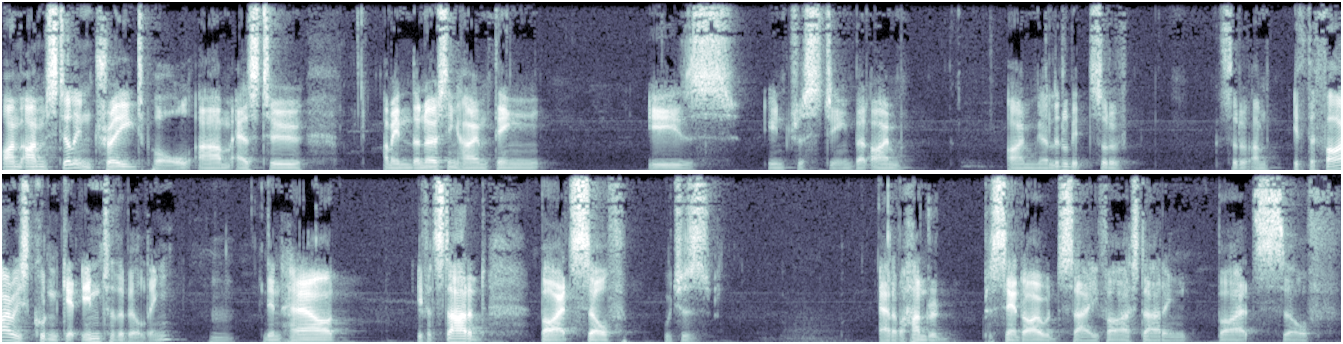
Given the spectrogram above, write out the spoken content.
I'm I'm still intrigued, Paul, um, as to, I mean, the nursing home thing is interesting, but I'm I'm a little bit sort of sort of um, if the fireys couldn't get into the building, then how? If it started by itself, which is out of hundred percent, I would say fire starting by itself,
